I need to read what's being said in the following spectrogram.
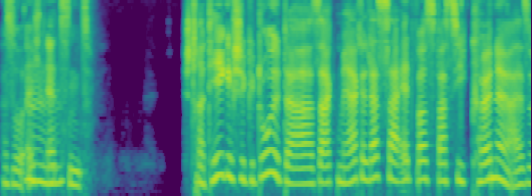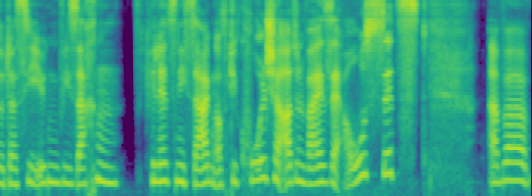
Also echt mhm. ätzend. Strategische Geduld, da sagt Merkel, das sei etwas, was sie könne. Also, dass sie irgendwie Sachen, ich will jetzt nicht sagen, auf die kohlsche Art und Weise aussitzt, aber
